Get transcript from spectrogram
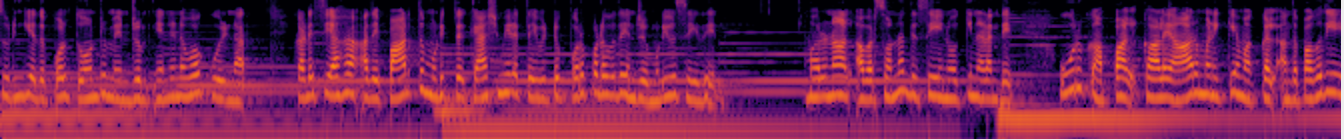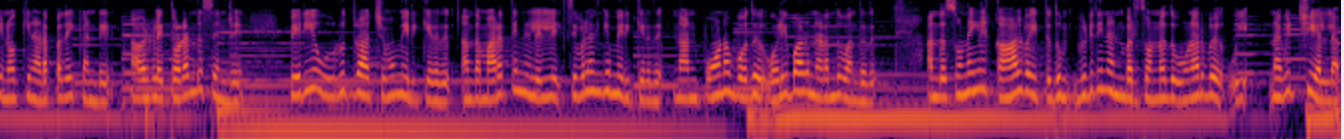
சுருங்கியது போல் தோன்றும் என்றும் என்னென்னவோ கூறினார். கடைசியாக அதை பார்த்து முடித்து காஷ்மீரத்தை விட்டு புறப்படுவது என்று முடிவு செய்தேன். மறுநாள் அவர் சொன்ன திசையை நோக்கி நடந்தேன். ஊருக்கு அப்பால் காலை ஆறு மணிக்கே மக்கள் அந்த பகுதியை நோக்கி நடப்பதை கண்டேன். அவர்களை தொடர்ந்து சென்றேன். பெரிய உருத்ராட்சமும் இருக்கிறது. அந்த மரத்தின் நிழலில் சிவலிங்கம் இருக்கிறது. நான் போனபோது வழிபாடு நடந்து வந்தது. அந்த சுனையில் கால் வைத்ததும் விடுதி நண்பர் சொன்னது உணர்வு நவிழ்ச்சி அல்ல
